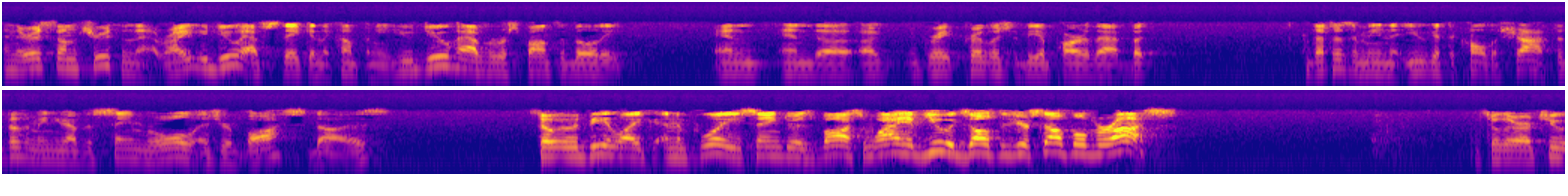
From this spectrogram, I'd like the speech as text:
And there is some truth in that, right? You do have stake in the company. You do have a responsibility and, and uh, a great privilege to be a part of that. But that doesn't mean that you get to call the shots. That doesn't mean you have the same role as your boss does. So it would be like an employee saying to his boss, Why have you exalted yourself over us? And so there are two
